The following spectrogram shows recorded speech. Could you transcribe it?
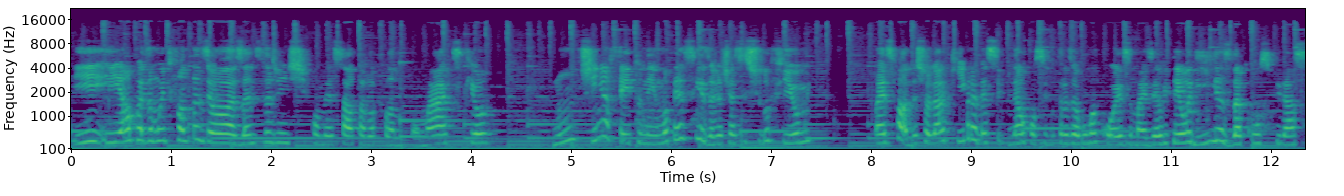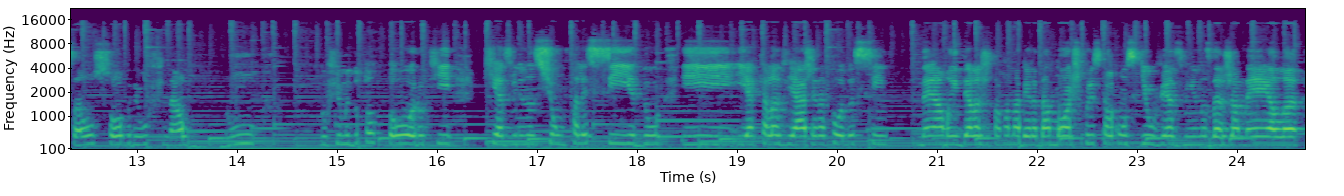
E, e é uma coisa muito fantasiosa. Antes da gente começar, eu estava falando com o Max que eu não tinha feito nenhuma pesquisa, eu já tinha assistido o filme, mas fala, deixa eu olhar aqui para ver se não consigo trazer alguma coisa. Mas eu vi teorias da conspiração sobre o final do, do filme do Totoro, que, que as meninas tinham falecido e, e aquela viagem era toda assim. Né, a mãe dela já estava na beira da morte, por isso que ela conseguiu ver as meninas da janela,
